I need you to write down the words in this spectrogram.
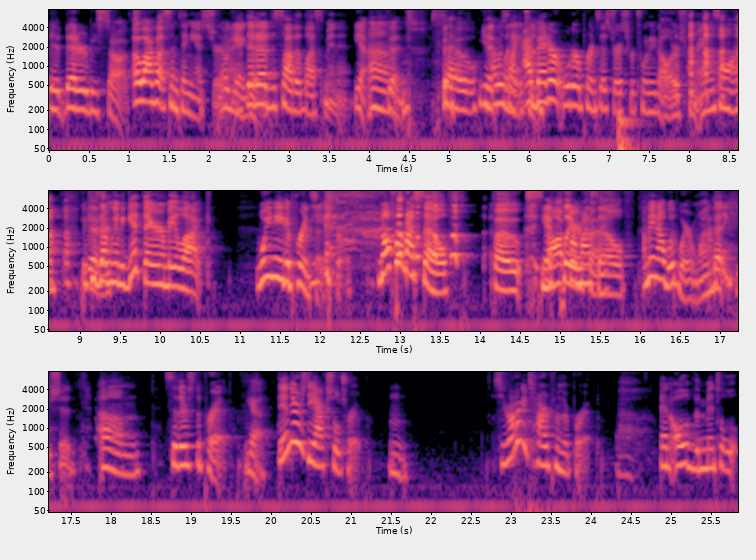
it better be stocked. Oh, I got something yesterday Okay, that I decided last minute. Yeah, Um, good. So I was like, I better order a princess dress for twenty dollars from Amazon because better. I'm going to get there and be like, we need a princess dress, not for myself, folks, Yeah, not clarify. for myself. I mean, I would wear one, I but think you should. um, so there's the prep. Yeah. Then there's the actual trip. Mm. So you're already tired from the prep and all of the mental,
